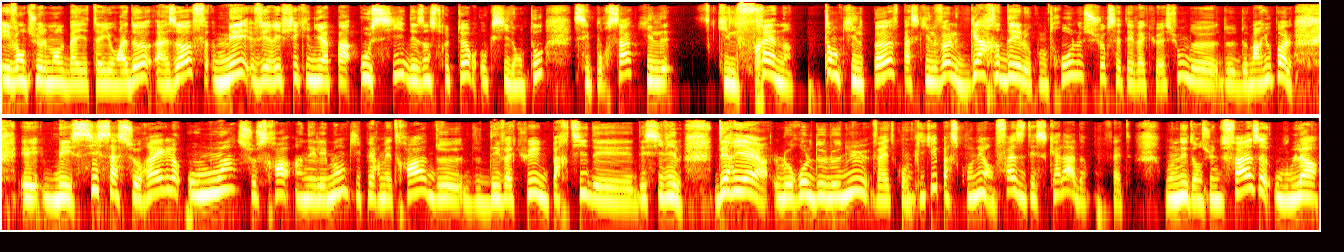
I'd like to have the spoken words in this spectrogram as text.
éventuellement le bataillon Azov, mais vérifier qu'il n'y a pas aussi des instructeurs occidentaux. C'est pour ça qu'ils qu'ils freinent tant qu'ils peuvent parce qu'ils veulent garder le contrôle sur cette évacuation de, Mariupol. Et, mais si ça se règle, au moins ce sera un élément qui permettra d'évacuer une partie des, civils. Derrière, le rôle de l'ONU va être compliqué parce qu'on est en phase d'escalade en fait. On est dans une phase où là,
